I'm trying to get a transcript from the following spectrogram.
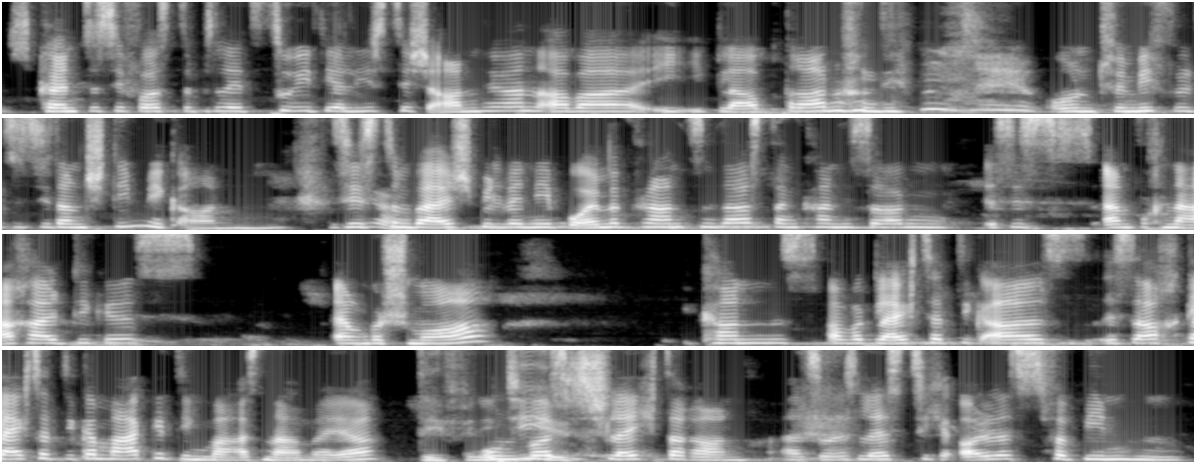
Es könnte sich fast ein bisschen jetzt zu idealistisch anhören, aber ich, ich glaube dran und, ich, und, für mich fühlt es sich dann stimmig an. Es ist ja. zum Beispiel, wenn ich Bäume pflanzen lasse, dann kann ich sagen, es ist einfach nachhaltiges Engagement. Kann es aber gleichzeitig als, ist auch gleichzeitig eine Marketingmaßnahme, ja. Definitiv. Und was ist schlecht daran? Also es lässt sich alles verbinden.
